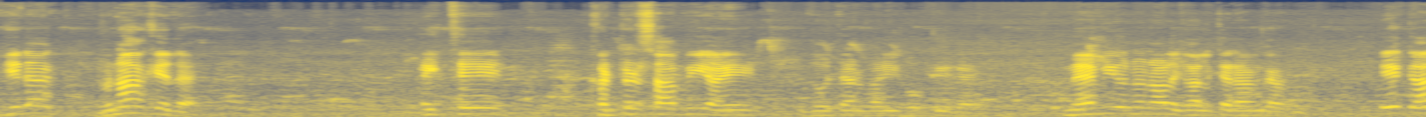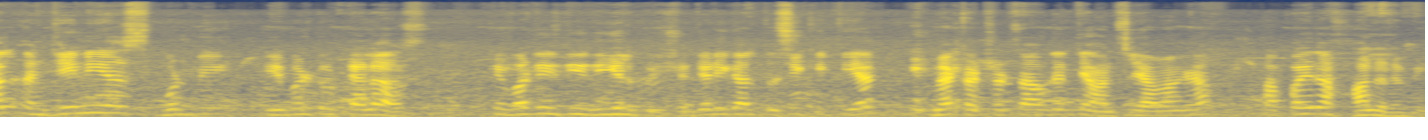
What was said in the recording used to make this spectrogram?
ਜਿਹਦਾ ਗੁਨਾਹ ਕਿਹਦਾ ਇੱਥੇ ਖੱਟਰ ਸਾਹਿਬ ਵੀ ਆਏ, ਦੋ ਚਾਰ ਵਾਰੀ ਹੋ ਕੇ ਗਏ। ਮੈਂ ਵੀ ਉਹਨਾਂ ਨਾਲ ਗੱਲ ਕਰਾਂਗਾ। ਇਹ ਗੱਲ engineers would be able to tell us ਕਿ what is the real position ਜਿਹੜੀ ਗੱਲ ਤੁਸੀਂ ਕੀਤੀ ਹੈ ਮੈਂ ਖੱਟਰ ਸਾਹਿਬ ਦੇ ਧਿਆਨ 'ਚ ਲਿਆਵਾਂਗਾ। ਆਪਾਂ ਇਹਦਾ ਹੱਲ ਲੱਭੀ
